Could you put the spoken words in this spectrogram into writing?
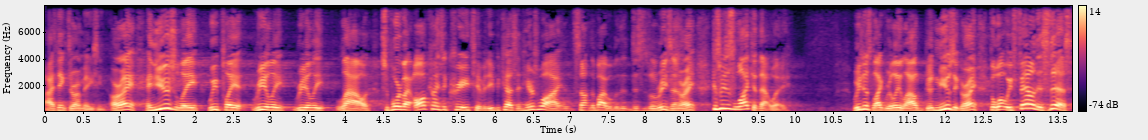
I think they're amazing, all right? And usually we play it really, really loud, supported by all kinds of creativity because, and here's why, it's not in the Bible, but this is the reason, all right? Because we just like it that way. We just like really loud, good music, all right? But what we found is this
